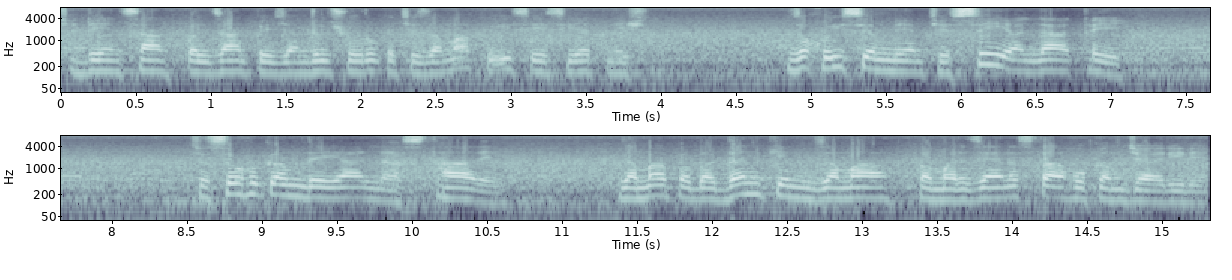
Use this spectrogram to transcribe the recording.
چې د انسان خپل ځان پیژندل شروع کړي چې زما خو هیڅ حیثیت نشته زه خو هیڅ هم نیم چې سی الله ته چې څه حکم دی یا الله ستاره زما په بدن کې زما په مرزه نستا حکم جاری دی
